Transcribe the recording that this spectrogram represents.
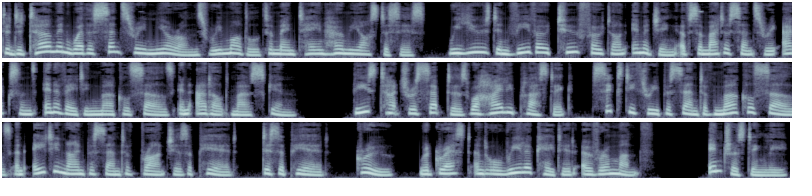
To determine whether sensory neurons remodel to maintain homeostasis, we used in vivo two photon imaging of somatosensory axons innervating Merkel cells in adult mouse skin. These touch receptors were highly plastic, 63% of Merkel cells and 89% of branches appeared, disappeared, grew, regressed, and or relocated over a month. Interestingly,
